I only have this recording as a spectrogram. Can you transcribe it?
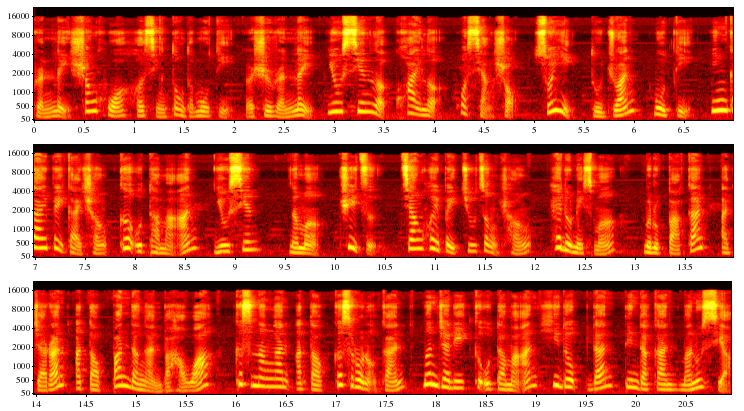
人类生活和行动的目的，而是人类优先了快乐或享受。所以，杜专目的应该被改成 ke utamaan 优先。那么，句子将会被纠正成 hedonisme merupakan ajaran atau pandangan bahawa kesenangan atau keseronokan menjadi keutamaan hidup dan tindakan manusia。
